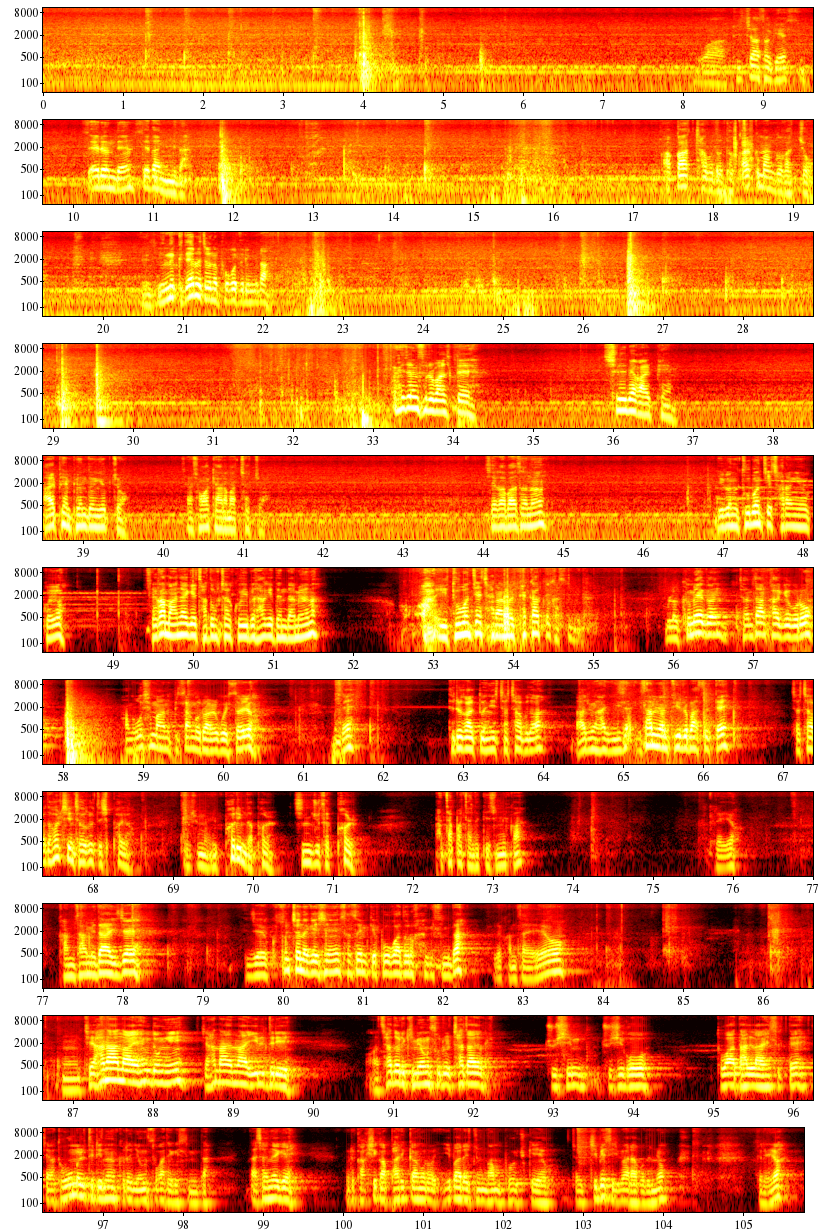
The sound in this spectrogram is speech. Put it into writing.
와, 뒷좌석에 세련된 세단입니다. 아까 차보다 더 깔끔한 것 같죠? 있는 그대로 저는 보고 드립니다. 회전수를 봤을 때 700 rpm rpm 변동이 없죠. 자 정확히 알아맞혔죠. 제가 봐서는 이거는 두 번째 차량이었고요 제가 만약에 자동차 구입을 하게 된다면 이 두 번째 차량을 택할 것 같습니다 물론 금액은 전산 가격으로 한 50만 원 비싼 걸로 알고 있어요 근데 들어갈 돈이 저 차보다 나중에 한 2, 3년 뒤를 봤을 때 저 차보다 훨씬 적을 듯 싶어요. 보시면 이 펄입니다. 펄. 진주색 펄. 반짝반짝 느껴집니까? 그래요. 감사합니다. 이제 이제 순천에 계신 선생님께 보고하도록 하겠습니다. 네, 감사해요. 음, 제 하나하나의 행동이 제 하나하나의 일들이 어, 차돌이 김영수를 찾아 주신 주시고 도와달라 했을 때 제가 도움을 드리는 그런 영수가 되겠습니다. 나 저녁에 우리 각시가 바리깡으로 이발해 주는 거 한번 보여줄게요. 저 집에서 이발하거든요. 그래요?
